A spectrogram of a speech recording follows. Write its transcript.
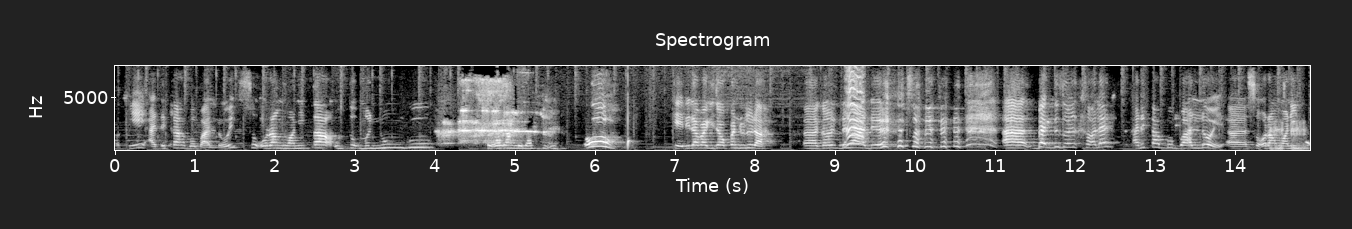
okay? Adakah berbaloi seorang wanita untuk menunggu seorang lelaki? Oh, okay dia dah bagi jawapan dulu dah. Uh, kalau dengar ada soalan, uh, back to soal- soalan, adakah berbaloi uh, seorang wanita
